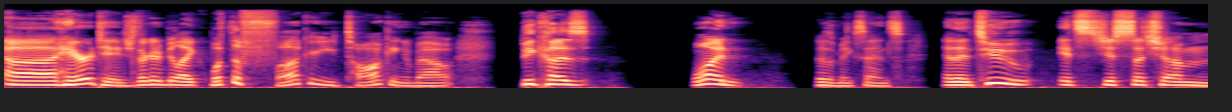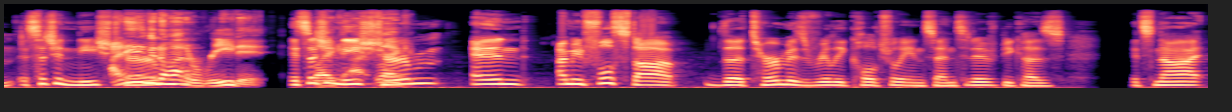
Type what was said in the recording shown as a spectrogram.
uh, heritage," they're gonna be like, "What the fuck are you talking about?" Because one doesn't make sense, and then two, it's just such um, it's such a niche. I didn't even know how to read it. It's such Like, a niche I- like- term, and I mean, full stop. The term is really culturally insensitive because it's not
